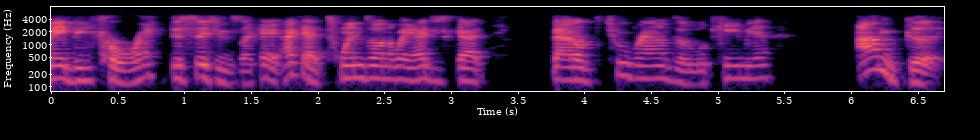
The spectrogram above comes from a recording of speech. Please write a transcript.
made the correct decisions. Like, hey, I got twins on the way. I just got battled two rounds of leukemia. I'm good.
